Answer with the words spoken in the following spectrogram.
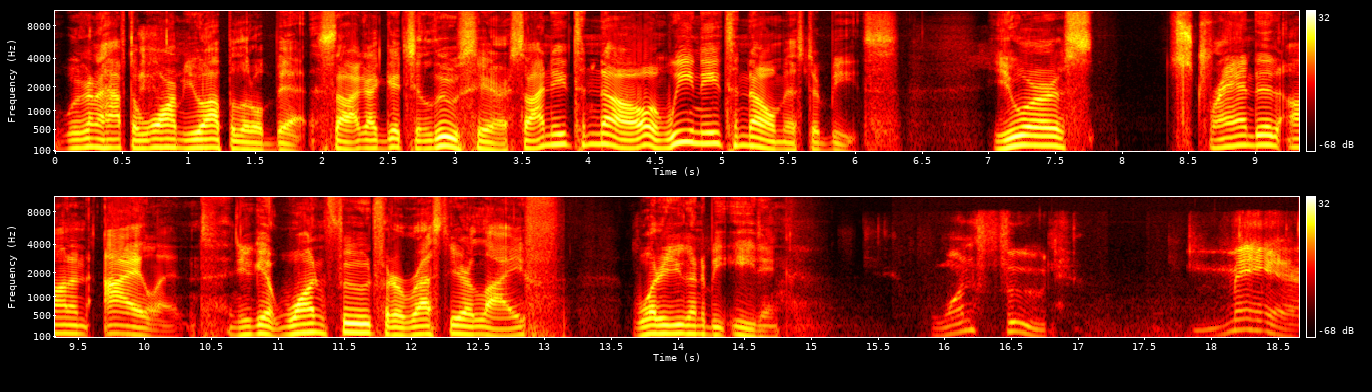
We're gonna have to warm you up a little bit. So I gotta get you loose here. So I need to know, and we need to know, Mr. Beets. You are stranded on an island and you get one food for the rest of your life. What are you gonna be eating? One food. Man.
